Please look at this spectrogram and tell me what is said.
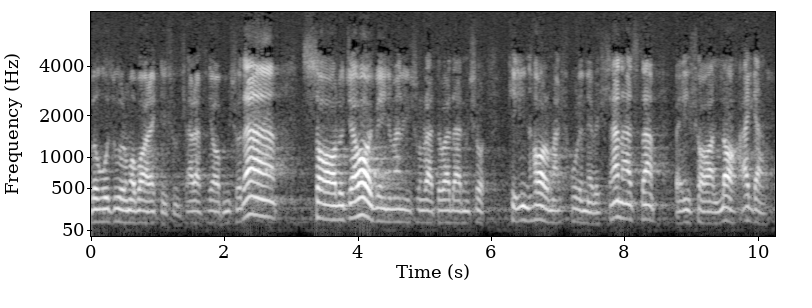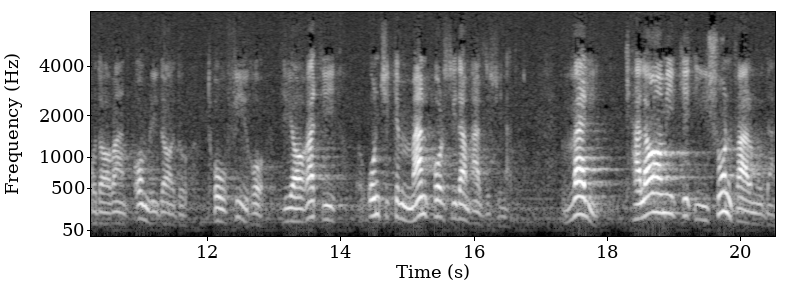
به حضور مبارکشون شرفیاب می شدم سال و جواب بین من ایشون رد و بدل می شد که اینها رو مشغول نوشتن هستم و الله اگر خداوند عمری داد و توفیق و لیاقتی اون چی که من پرسیدم ارزشی نداره. ولی کلامی که ایشون فرمودن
